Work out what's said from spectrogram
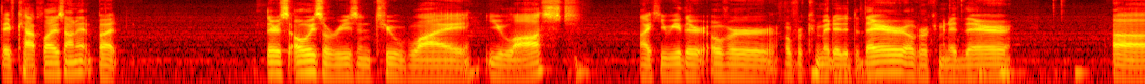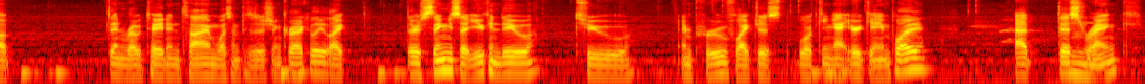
they've capitalized on it, but there's always a reason to why you lost. Like you either over overcommitted there, overcommitted there, uh, didn't rotate in time, wasn't positioned correctly. Like there's things that you can do to improve, like just looking at your gameplay at this Mhm. rank.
